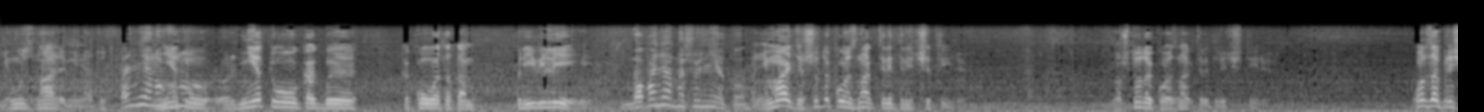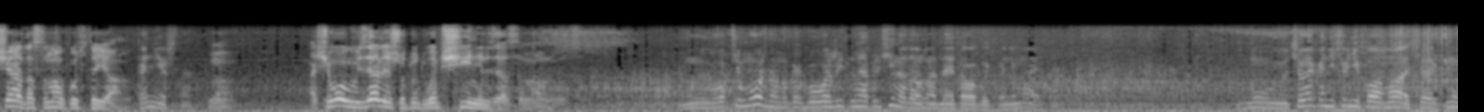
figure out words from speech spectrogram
не узнали меня. Тут Да не, ну, ну, нету, нету как бы какого-то там привилегии. да понятно, что нету. Понимаете, что такое знак 334? Ну что такое знак 334? Он запрещает остановку стоянок. Конечно. Ну. А чего вы взяли, что тут вообще нельзя останавливаться? Ну, вообще можно, но как бы уважительная причина должна для этого быть, понимаете? Ну, человека ничего не поломалось, человек, ну,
